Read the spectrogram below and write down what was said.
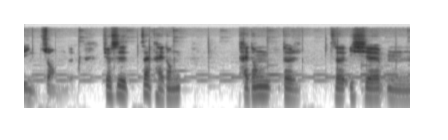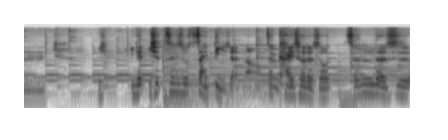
应中的，就是在台东，台东的的一些嗯一一些一些，甚至说在地人啊，在开车的时候真的是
